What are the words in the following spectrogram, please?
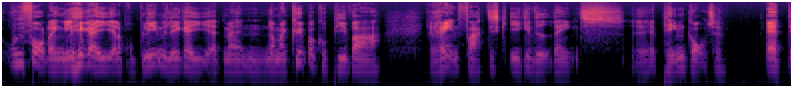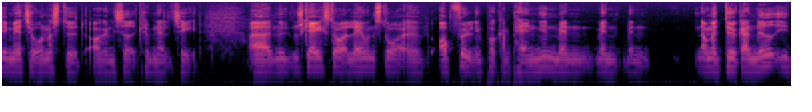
udfordringen ligger i, eller problemet ligger i, at man, når man køber kopivarer, rent faktisk ikke ved, hvad ens øh, penge går til. At det er med til at understøtte organiseret kriminalitet. Uh, nu, nu skal jeg ikke stå og lave en stor øh, opfølgning på kampagnen, men, men, men når man dykker ned i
